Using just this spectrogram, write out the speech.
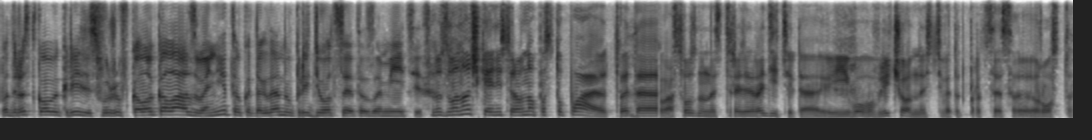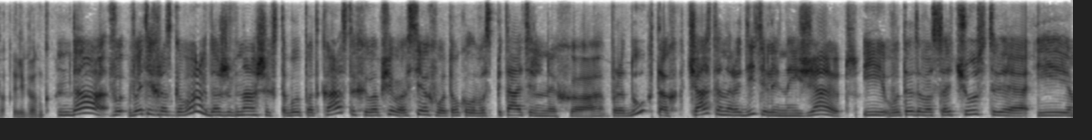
подростковый кризис уже в колокола звонит, только тогда, ну, придется это заметить. Но звоночки, они все равно поступают. Это осознанность родителя и его вовлеченность в этот процесс э, роста ребенка. Да, в, в этих разговорах, даже в наших с тобой подкастах и вообще во всех вот около воспитательных э, продуктах часто на родителей наезжают. И вот этого сочувствия и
